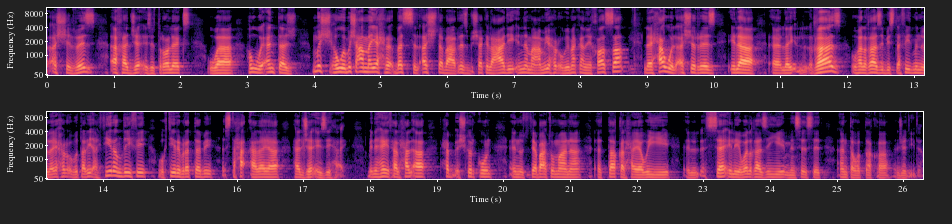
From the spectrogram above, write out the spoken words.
قش الرز أخذ جائزة رولكس وهو أنتج مش هو مش عم يحرق بس القش تبع الرز بشكل عادي إنما عم يحرقه بمكنة خاصة ليحول قش الرز إلى آه، غاز وهالغاز بيستفيد منه ليحرقه بطريقة كثير نظيفة وكثير مرتبة استحق عليها هالجائزة هاي. بنهاية هالحلقة بحب أشكركم إنه تابعتوا معنا الطاقة الحيوية السائلة والغازية من سلسلة أنت والطاقة الجديدة.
